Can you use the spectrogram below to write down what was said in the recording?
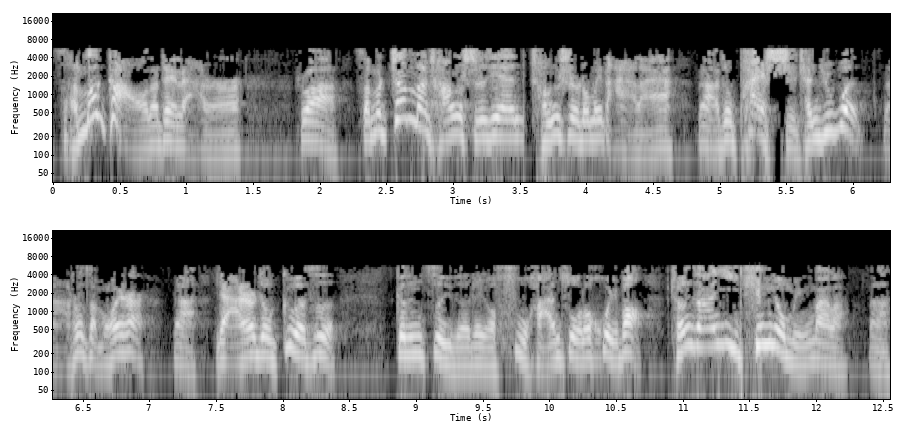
怎么搞的这俩人是吧？怎么这么长时间城市都没打下来啊？就派使臣去问啊，说怎么回事啊？俩人就各自。跟自己的这个父汗做了汇报，成吉思汗一听就明白了啊，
